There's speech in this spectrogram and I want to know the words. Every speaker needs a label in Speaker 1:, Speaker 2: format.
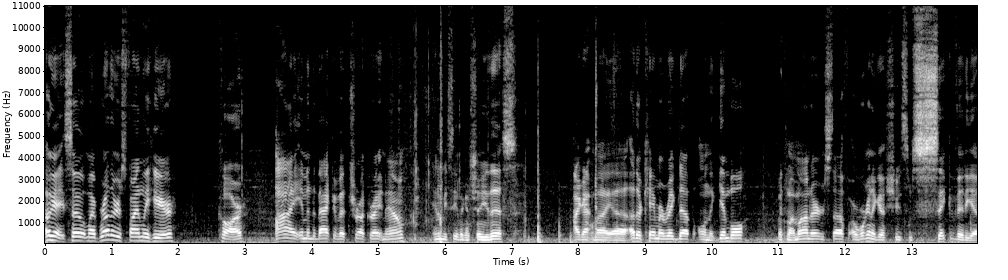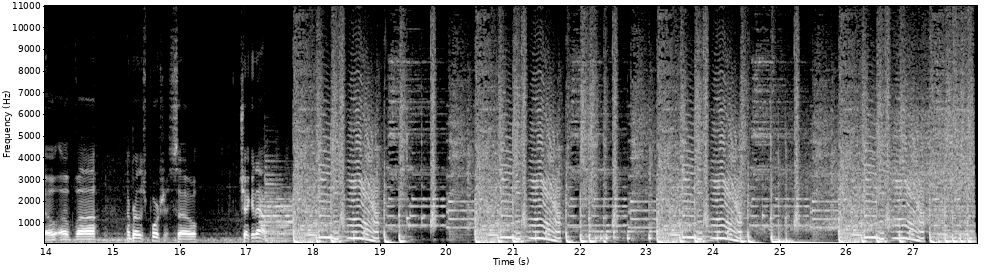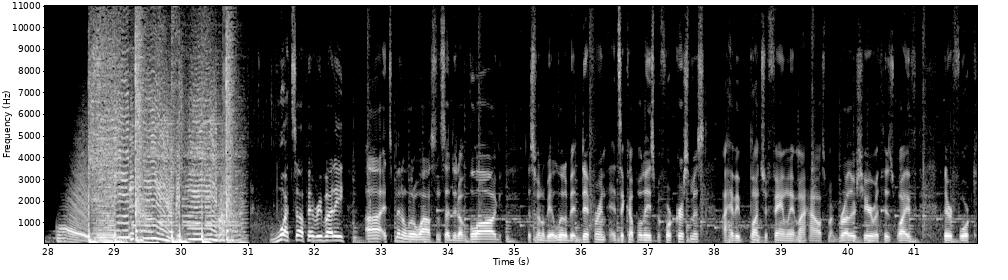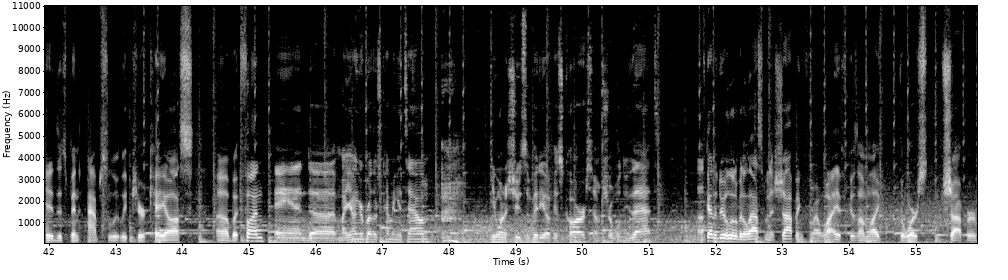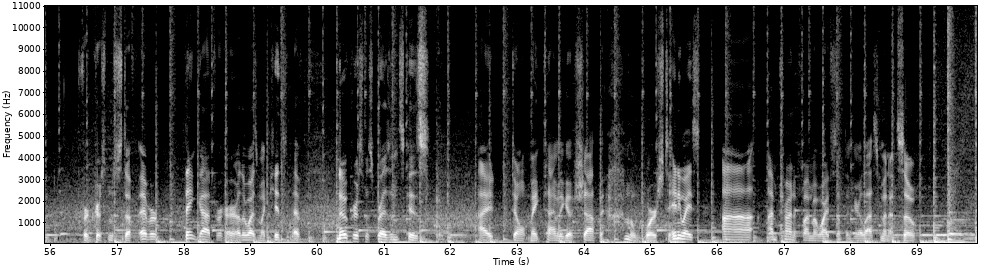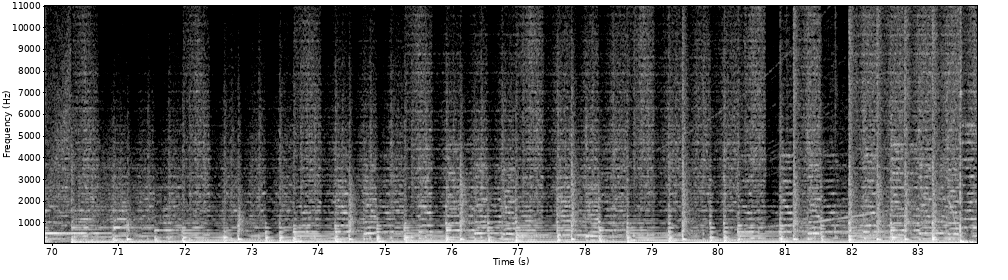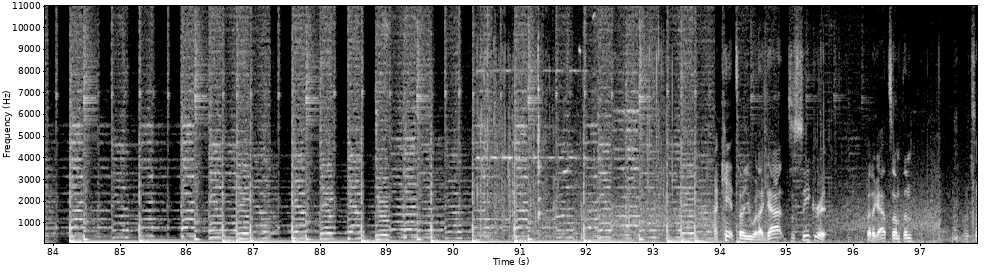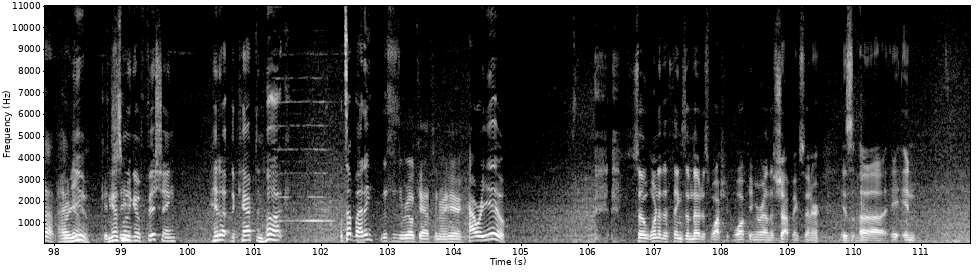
Speaker 1: Okay, so my brother is finally here. Car. I am in the back of a truck right now. And let me see if I can show you this. I got my uh, other camera rigged up on the gimbal with my monitor and stuff, or we're gonna go shoot some sick video of uh, my brother's Porsche. So check it out. What's up everybody? Uh, it's been a little while since I did a vlog. This one will be a little bit different. It's a couple days before Christmas. I have a bunch of family at my house. My brother's here with his wife. Their four kids. It's been absolutely pure chaos, uh, but fun. And uh, my younger brother's coming in town. he to shoot some video of his car, so I'm sure we'll do that. Uh, I've got to do a little bit of last minute shopping for my wife because I'm like the worst shopper for Christmas stuff ever. Thank God for her, otherwise my kids would have no Christmas presents because I don't make time to go shopping. I'm the worst. Anyways, uh, I'm trying to find my wife something here last minute, so can't tell you what I got. It's a secret. But I got something. What's up?
Speaker 2: How, How are you? you? Good you guys want to go fishing? Hit up the Captain Hook.
Speaker 1: What's up, buddy?
Speaker 3: This is the real captain right here.
Speaker 1: How are you? So one of the things I've noticed walking around the shopping center is, uh, and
